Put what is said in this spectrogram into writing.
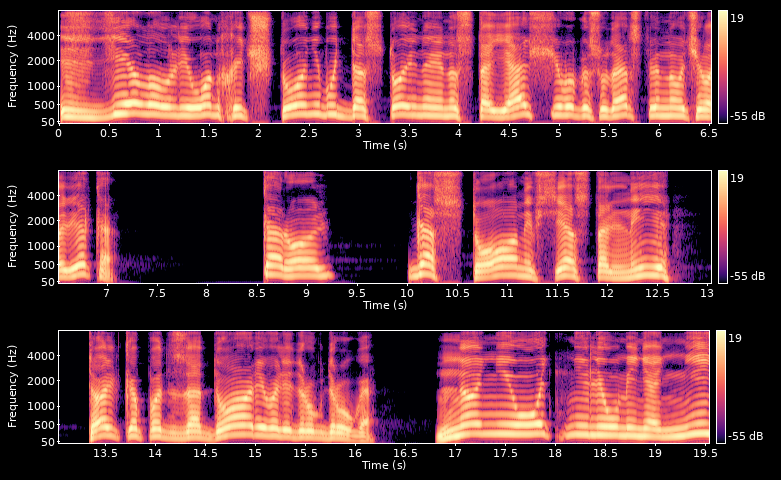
сделал ли он хоть что-нибудь достойное настоящего государственного человека? Король, Гастон и все остальные только подзадоривали друг друга — но не отняли у меня ни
